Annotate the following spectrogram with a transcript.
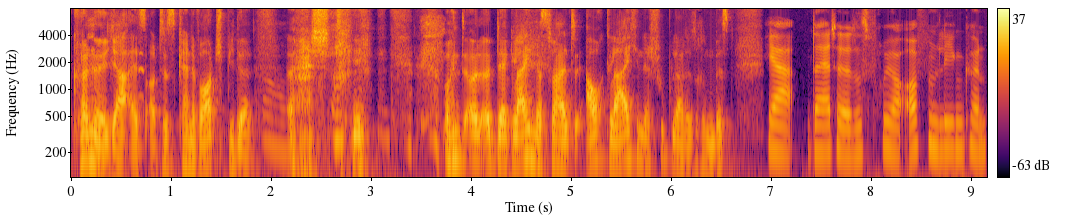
könne ja als Autist keine Wortspiele oh. verstehen. Und, und, und, dergleichen, dass du halt auch gleich in der Schublade drin bist. Ja, da hätte er das früher offenlegen können.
